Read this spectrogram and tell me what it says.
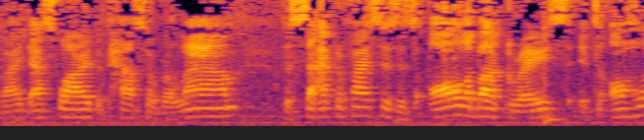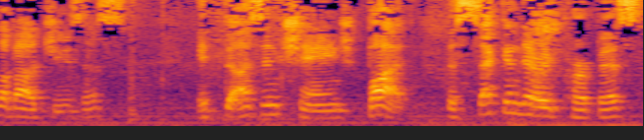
right? That's why the Passover lamb, the sacrifices, it's all about grace. It's all about Jesus. It doesn't change. But the secondary purpose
